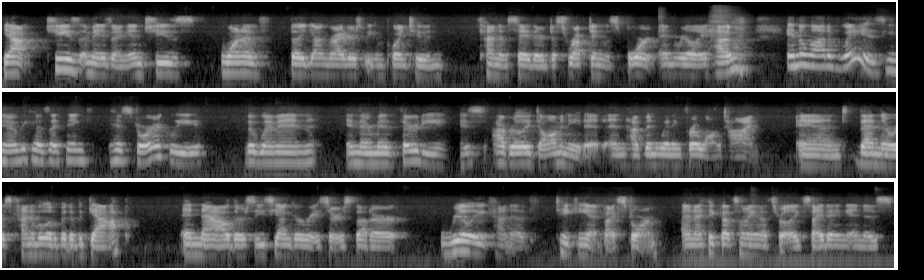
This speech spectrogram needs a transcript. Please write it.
Yeah, she's amazing, and she's one of the young riders we can point to and kind of say they're disrupting the sport and really have in a lot of ways, you know, because I think historically the women in their mid 30s have really dominated and have been winning for a long time. And then there was kind of a little bit of a gap. And now there's these younger racers that are really kind of taking it by storm. And I think that's something that's really exciting and is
